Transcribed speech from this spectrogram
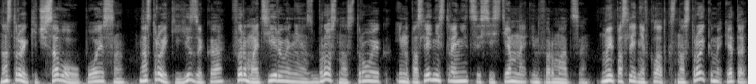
настройки часового пояса, настройки языка, форматирование, сброс настроек и на последней странице системная информация. Ну и последняя вкладка с настройками это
